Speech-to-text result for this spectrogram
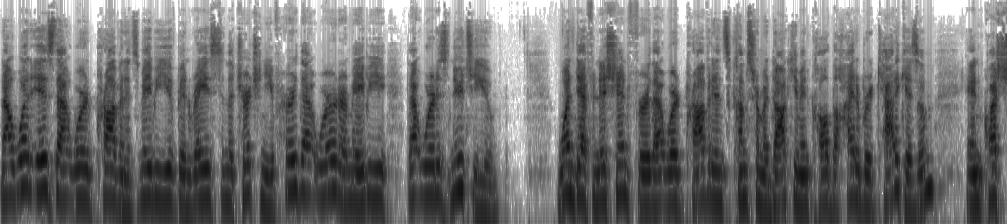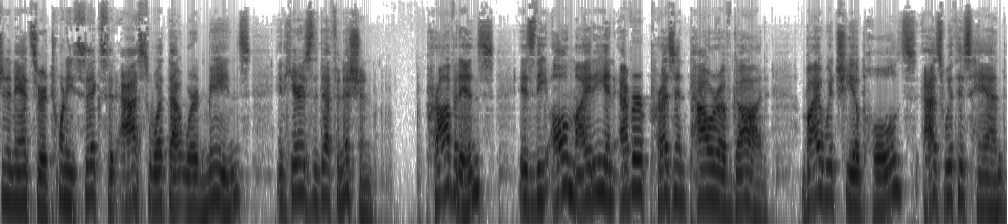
Now, what is that word providence? Maybe you've been raised in the church and you've heard that word, or maybe that word is new to you. One definition for that word providence comes from a document called the Heidelberg Catechism. In question and answer 26, it asks what that word means. And here's the definition Providence is the almighty and ever present power of God, by which he upholds, as with his hand,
